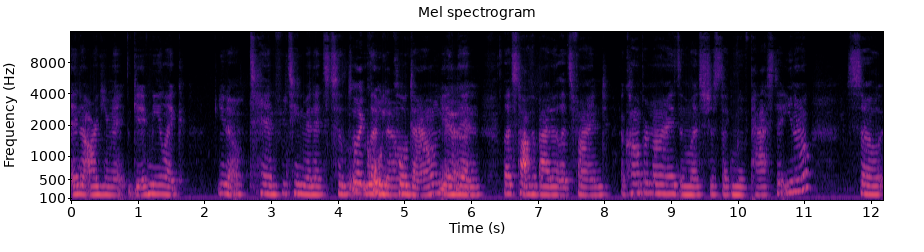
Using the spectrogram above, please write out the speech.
in an argument, give me like, you know, 10, 15 minutes to, To, like, let cool me down. cool down Yeah. and then let's talk about it. Let's find a compromise and let's just like move past it. You know. So,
